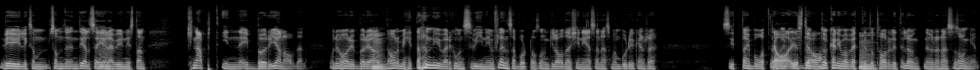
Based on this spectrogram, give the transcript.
Vi är ju liksom, som en del säger, Mm. är vi ju nästan knappt inne i början av den. Och nu har, det börjat, Mm. nu har de ju hittat en ny version svininfluensa bort hos de glada kineserna, så man borde ju kanske sitta i båten. Ja, just det, då, ja. då kan det vara vettigt Mm. att ta det lite lugnt nu den här säsongen.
